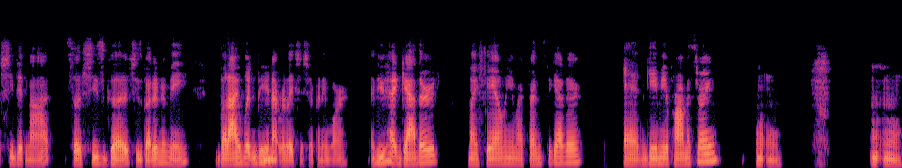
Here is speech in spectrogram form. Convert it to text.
She did not. So she's good. She's better than me. But I wouldn't be in Mm, that relationship anymore. If you had gathered my family and my friends together and gave me a promise ring, mm-mm, mm-mm.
